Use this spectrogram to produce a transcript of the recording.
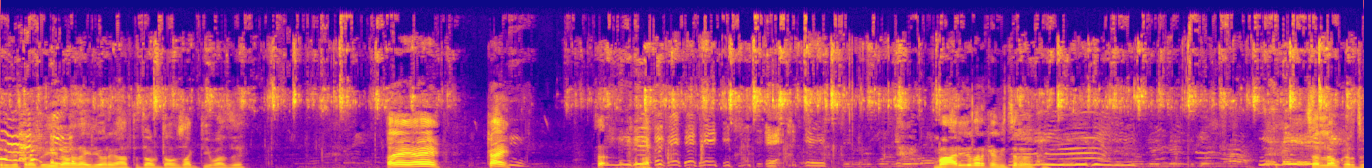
तर मित्रांनो ही राडा राहिली बरं का. आता जाऊन जाऊन सांगते माझं. अय अय काय? मारील बरं का विचार चल लवकर. तू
